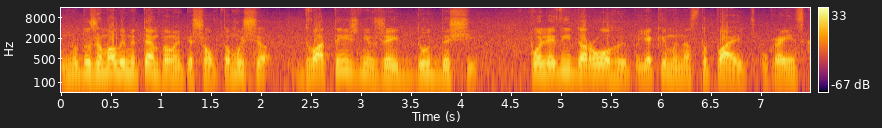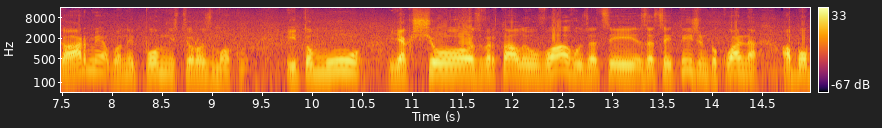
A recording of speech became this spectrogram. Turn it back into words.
ну, дуже малими темпами пішов, тому що два тижні вже йдуть дощі. Польові дороги, якими наступають українська армія, вони повністю розмокли. І тому, якщо звертали увагу за цей за цей тиждень, буквально або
